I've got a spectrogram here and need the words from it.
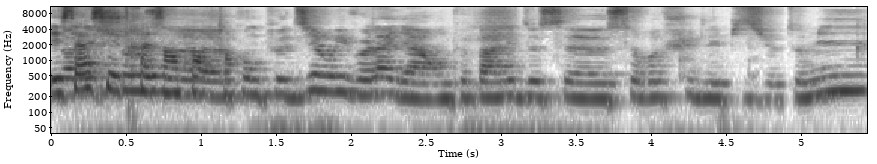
Et ça, c'est très euh, important. qu'on peut dire, oui, voilà, il y a, on peut parler de ce, ce refus de l'épisiotomie, de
